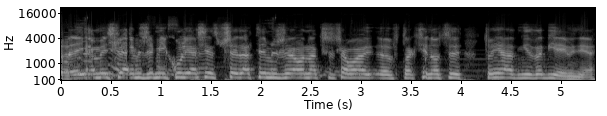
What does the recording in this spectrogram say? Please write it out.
Ale ja myślałem, że Mikulia się sprzeda tym, że ona krzyczała e, w trakcie nocy, to ja nie zabiję mnie.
